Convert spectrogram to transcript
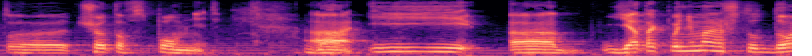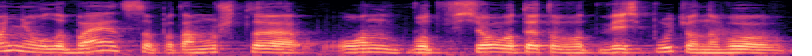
что-то вспомнить. Да. А, и а, я так понимаю, что Донни улыбается, потому что он вот все вот это вот весь путь, он его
